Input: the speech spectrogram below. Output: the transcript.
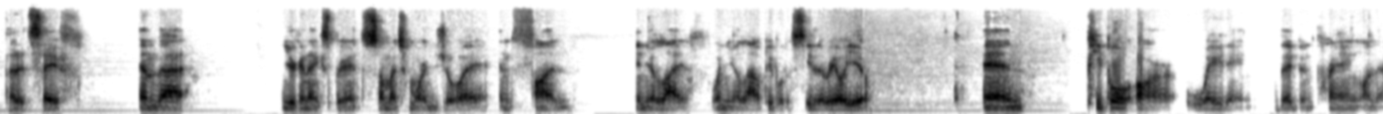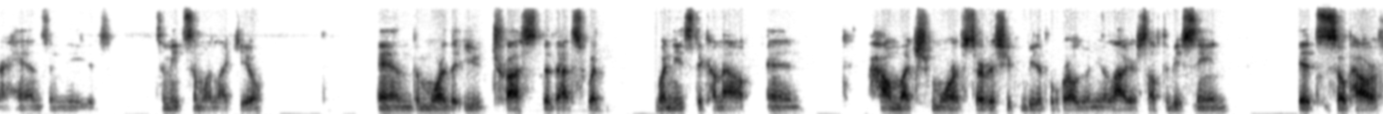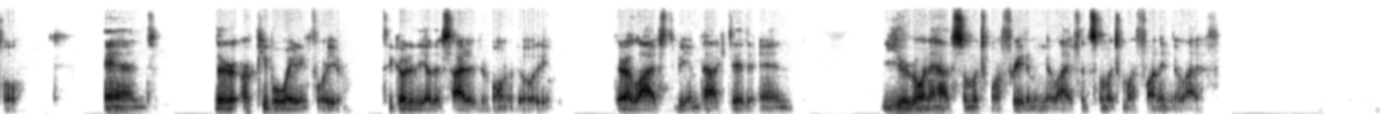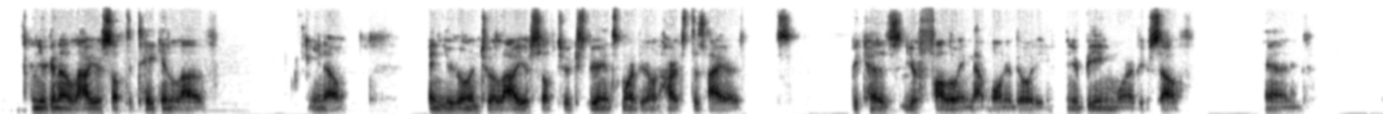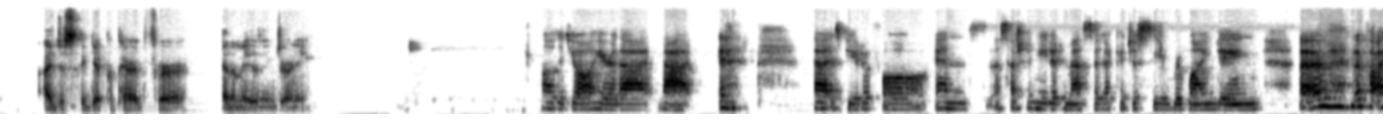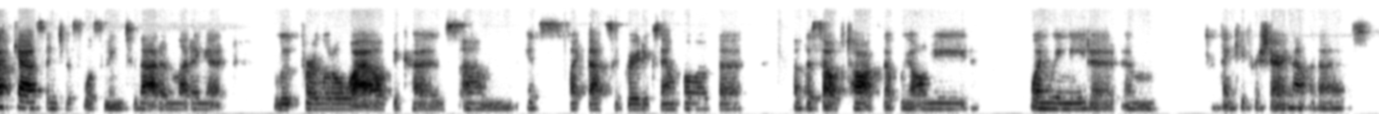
That it's safe and that you're going to experience so much more joy and fun in your life when you allow people to see the real you. And people are waiting. They've been praying on their hands and knees to meet someone like you and the more that you trust that that's what what needs to come out and how much more of service you can be to the world when you allow yourself to be seen it's so powerful and there are people waiting for you to go to the other side of your vulnerability there are lives to be impacted and you're going to have so much more freedom in your life and so much more fun in your life. And you're going to allow yourself to take in love you know and you're going to allow yourself to experience more of your own heart's desires because you're following that vulnerability and you're being more of yourself. And i just say get prepared for an amazing journey. Oh did you all hear that? That that is beautiful and such a needed message i could just see rewinding um, the podcast and just listening to that and letting it loop for a little while because um, it's like that's a great example of the of the self talk that we all need when we need it. And thank you for sharing that with us.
